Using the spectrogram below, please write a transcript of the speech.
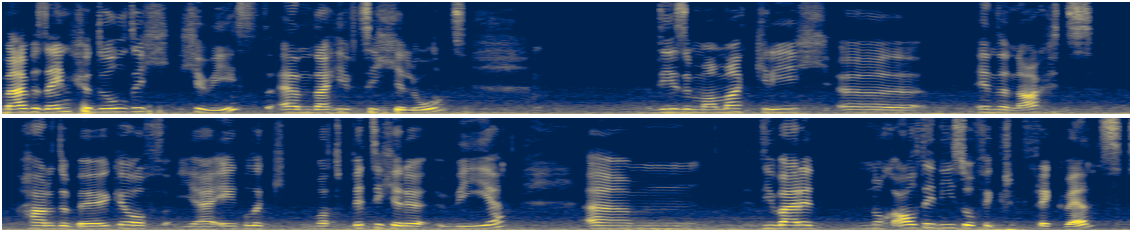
maar we zijn geduldig geweest en dat heeft zich geloond. Deze mama kreeg uh, in de nacht harde buiken of ja, eigenlijk wat pittigere weeën. Um, die waren nog altijd niet zo frequent.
